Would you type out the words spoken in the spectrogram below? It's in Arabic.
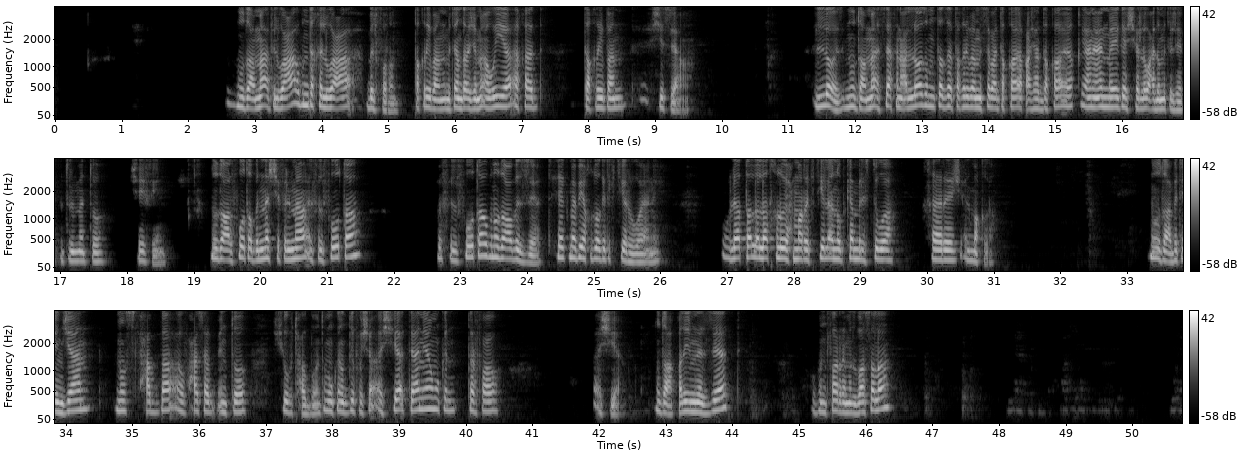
نوضع ماء في الوعاء وبندخل الوعاء بالفرن. تقريبا 200 درجة مئوية أخذ تقريبا شي ساعة. اللوز بنوضع ماء ساخن على اللوز وبنتظر تقريبا من سبع دقائق عشر دقائق يعني عندما يقشر لوحده مثل هيك مثل ما انتو شايفين. نوضع الفوطة وبنشف الماء في الفوطة في الفوطة وبنوضعه بالزيت. هيك ما بياخد وقت كتير هو يعني. ولا. لا تخلوه يحمر كتير لأنه بكمل استوى خارج المقلة نوضع بتنجان نصف حبة أو حسب أنتو شو بتحبوا. أنتو ممكن تضيفوا أشياء تانية وممكن ترفعوا أشياء. نوضع قليل من الزيت وبنفرم البصلة.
